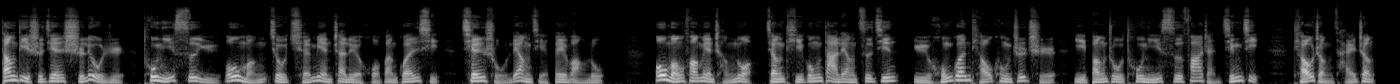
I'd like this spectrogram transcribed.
当地时间十六日，突尼斯与欧盟就全面战略伙伴关系签署谅解备忘录。欧盟方面承诺将提供大量资金与宏观调控支持，以帮助突尼斯发展经济、调整财政，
